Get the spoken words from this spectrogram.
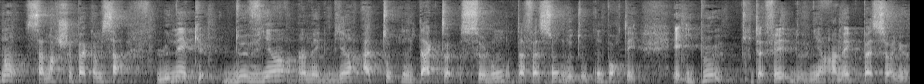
Non, ça marche pas comme ça. Le mec devient un mec bien à ton contact selon ta façon de te comporter. Et il peut tout à fait devenir un mec pas sérieux.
